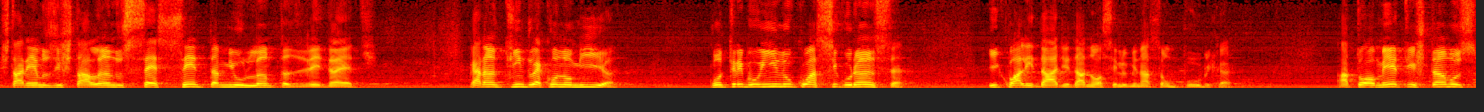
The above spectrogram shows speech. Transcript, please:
estaremos instalando 60 mil lâmpadas de LED garantindo economia, contribuindo com a segurança e qualidade da nossa iluminação pública. Atualmente estamos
